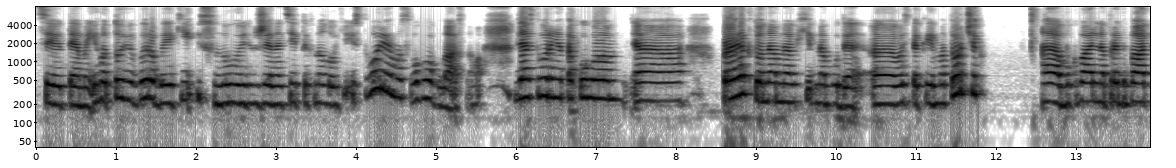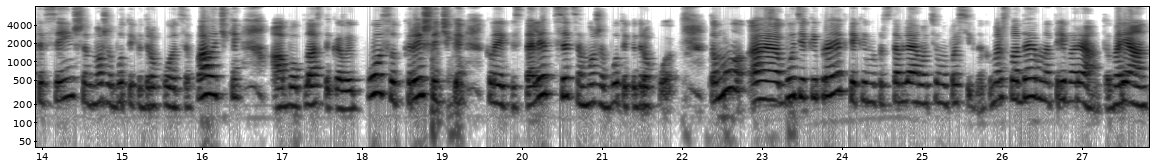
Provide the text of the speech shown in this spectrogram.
цієї теми, і готові вироби, які існують вже на цій технології, і створюємо свого власного. Для створення такого е, проєкту нам необхідно буде е, ось такий моторчик. Е, Буквально придбати все інше може бути під рукою. Це палички або пластиковий посуд, кришечки, клей, пістолет, все це може бути під рукою. Тому е, будь-який проєкт, який ми представляємо цьому посібнику, ми розкладаємо на три варіанти. Варіант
